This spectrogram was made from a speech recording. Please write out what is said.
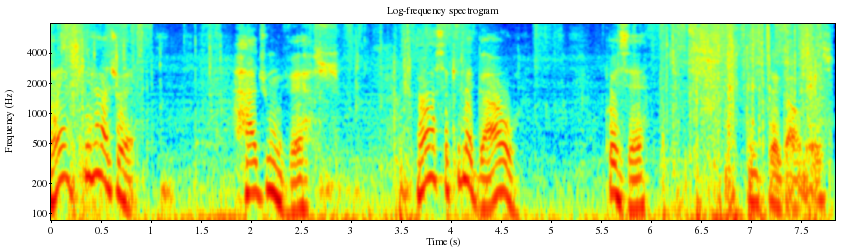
É? Que rádio é? Rádio inverso. Nossa, que legal. Pois é, muito legal mesmo.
